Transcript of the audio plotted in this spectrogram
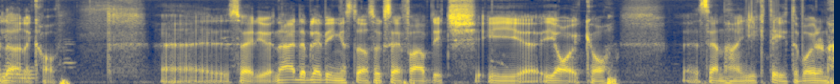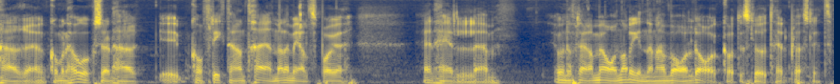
lönekrav. Mm. Så är det ju. Nej, det blev ingen större succé för Avdic i, i AIK sen han gick dit. Det var ju den här, kommer du ihåg också den här konflikten han tränade med Elfsborg en hel under flera månader innan han valde AIK till slut helt plötsligt.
